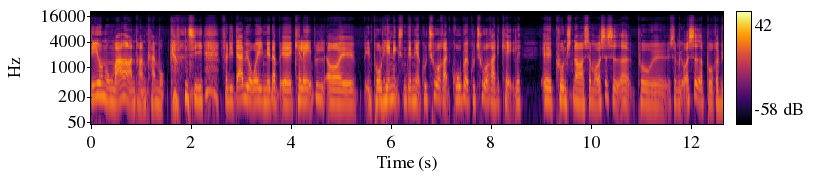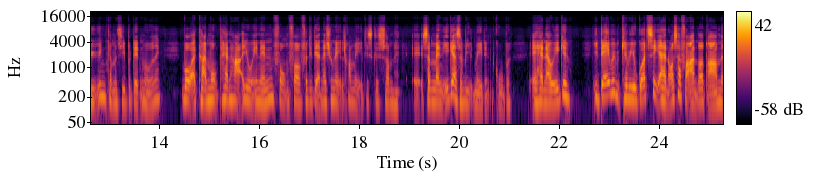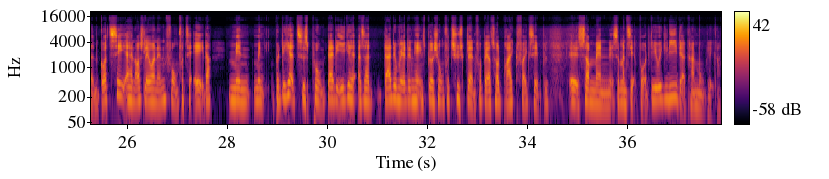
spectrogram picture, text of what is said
det er jo nogle meget andre end Kai Munk, kan man sige. Fordi der er vi over i netop øh, Kalabel og øh, en Paul Henningsen, den her kulturret, gruppe af kulturradikale, øh, kunstnere, som også sidder på, øh, som jo også sidder på revyen, kan man sige på den måde, ikke? Hvor at Kai Munk, han har jo en anden form for, for det der nationaldramatiske, som, øh, som man ikke er så vild med i den gruppe. Øh, han er jo ikke... I dag kan vi jo godt se, at han også har forandret dramaet. Vi kan godt se, at han også laver en anden form for teater. Men, men på det her tidspunkt, der er det ikke, altså, der er det jo mere den her inspiration fra Tyskland, fra Bertolt Brecht for eksempel, øh, som, man, som man ser på. Det er jo ikke lige der, Kai Munk ligger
